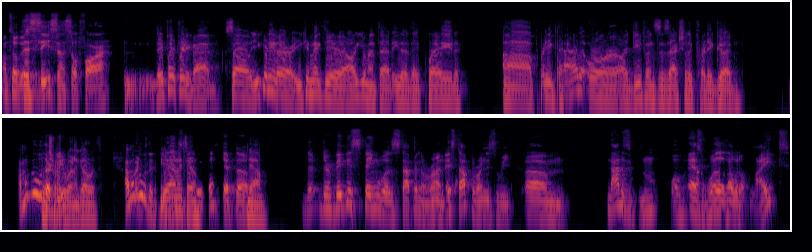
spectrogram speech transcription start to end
until this, this, season so far. they played pretty bad. So you can either you can make the argument that either they played uh pretty bad or our defense is actually pretty good. I'm gonna go with Which our way you want to go with? I'm gonna go with the Yeah, me defense. too. They stepped up. Yeah. Their, their biggest thing was stopping the run. They stopped the run this week. Um, not as well- as well as I would have liked.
